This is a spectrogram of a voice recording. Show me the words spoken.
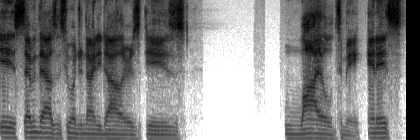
it is seven thousand two hundred ninety dollars is wild to me, and it's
